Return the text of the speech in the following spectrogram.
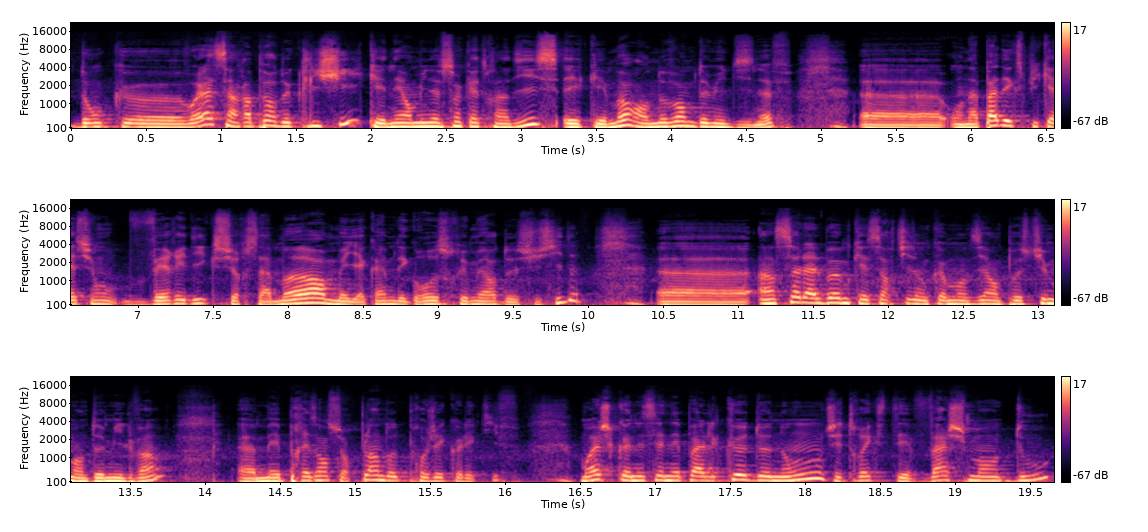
Donc euh, voilà, c'est un rappeur de Clichy qui est né en 1990 et qui est mort en novembre 2019. Euh, on n'a pas d'explication véridique sur sa mort, mais il y a quand même des grosses rumeurs de suicide. Euh, un seul album qui est sorti, donc comme on dit, en posthume en 2020, euh, mais présent sur plein d'autres projets collectifs. Moi, je connaissais Népal que de nom. J'ai trouvé que c'était vachement doux,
